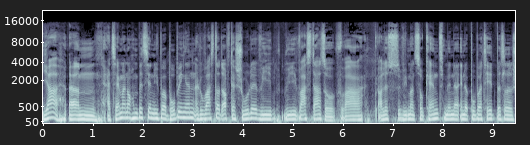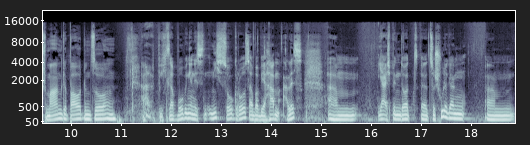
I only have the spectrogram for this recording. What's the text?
Ja, ähm, erzähl mal noch ein bisschen über Bobingen. Du warst dort auf der Schule. Wie, wie war es da so? War alles, wie man es so kennt, in der, in der Pubertät ein bisschen Schmarrn gebaut und so? Ah, Ich glaube, Bobingen ist nicht so groß, aber wir haben alles. Ähm, ja, ich bin dort äh, zur Schule gegangen. Ähm,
